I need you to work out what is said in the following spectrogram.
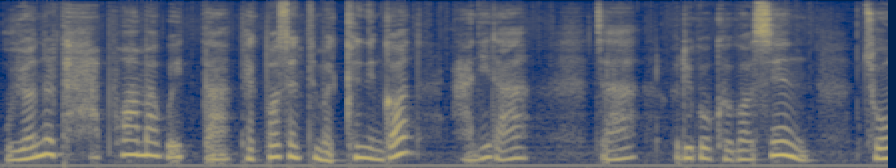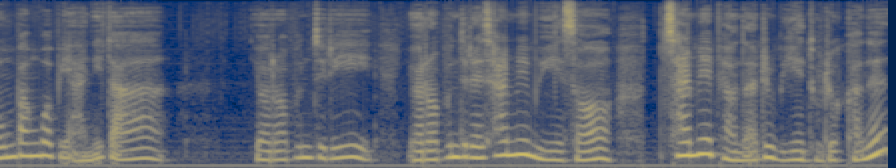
우연을 다 포함하고 있다. 100% 먹히는 건 아니다. 자, 그리고 그것은 좋은 방법이 아니다. 여러분들이 여러분들의 삶을 위해서 삶의 변화를 위해 노력하는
